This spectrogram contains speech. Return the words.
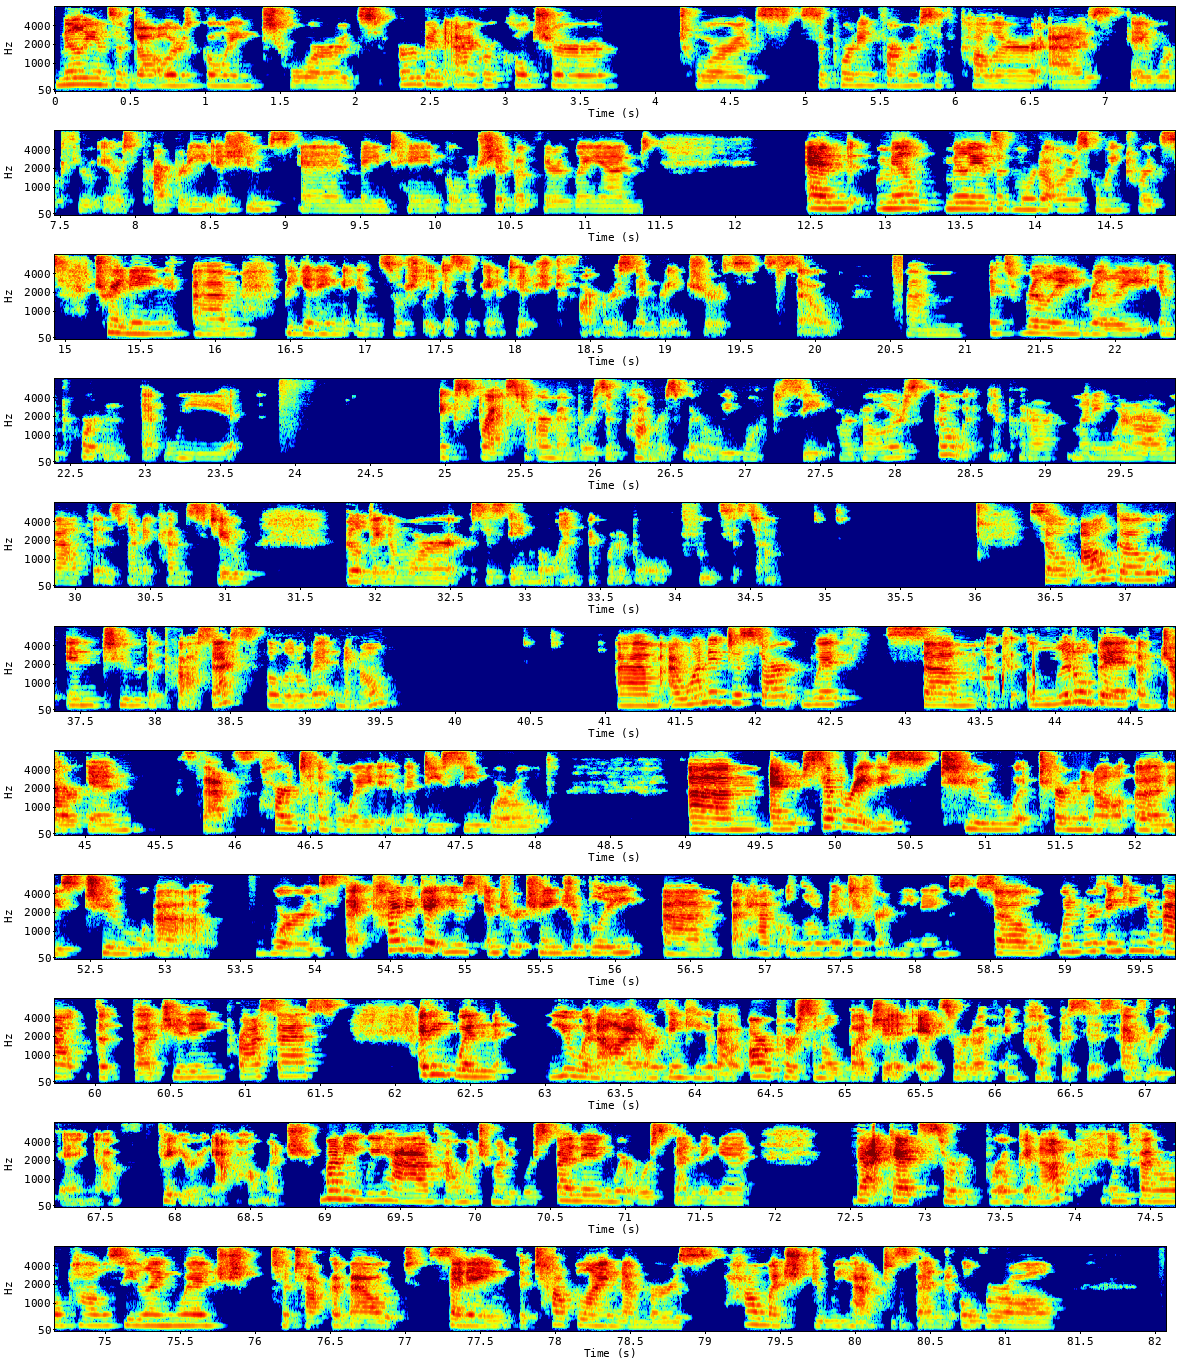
Millions of dollars going towards urban agriculture, towards supporting farmers of color as they work through heirs property issues and maintain ownership of their land and mil millions of more dollars going towards training um, beginning in socially disadvantaged farmers and ranchers. So um, it's really, really important that we express to our members of Congress where we want to see our dollars go and put our money where our mouth is when it comes to building a more sustainable and equitable food system. So I'll go into the process a little bit now. Um, I wanted to start with some, a, little bit of jargon, that's hard to avoid in the DC world, um, and separate these two terminal, uh, these two uh, words that kind of get used interchangeably, um, but have a little bit different meanings. So when we're thinking about the budgeting process, I think when you and I are thinking about our personal budget, it sort of encompasses everything of figuring out how much money we have, how much money we're spending, where we're spending it. That gets sort of broken up in federal policy language to talk about setting the top line numbers. How much do we have to spend overall?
